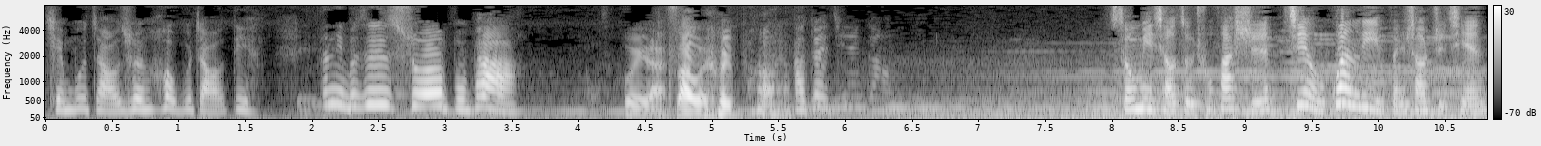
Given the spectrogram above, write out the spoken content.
前不着村后不着店。那你不是说不怕？会啦，稍微会怕。啊，对，今天刚好。搜灭小组出发时，皆有惯例焚烧纸钱，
